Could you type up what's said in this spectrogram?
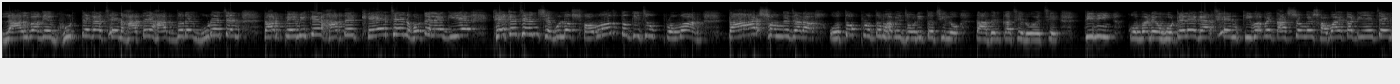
লালবাগে ঘুরতে গেছেন, হাতে হাত ধরে ঘুরেছেন, তার প্রেমিকের হাতে খেয়েছেন, হোটেলে গিয়ে থেকেছেন, সেগুলো সমস্ত কিছু প্রমাণ। তার সঙ্গে যারা ওতপ্রোতভাবে জড়িত ছিল তাদের কাছে রয়েছে। তিনি মানে হোটেলে গেছেন, কীভাবে তার সঙ্গে সময় কাটিয়েছেন,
